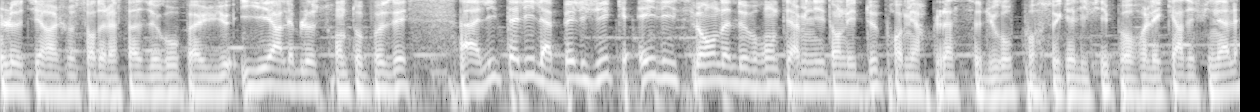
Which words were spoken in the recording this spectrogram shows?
Le tirage au sort de la phase de groupe a eu lieu hier. Les Bleus seront opposés à l'Italie, la Belgique et l'Islande. Elles devront terminer dans les deux premières places du groupe pour se qualifier pour les quarts de finale.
